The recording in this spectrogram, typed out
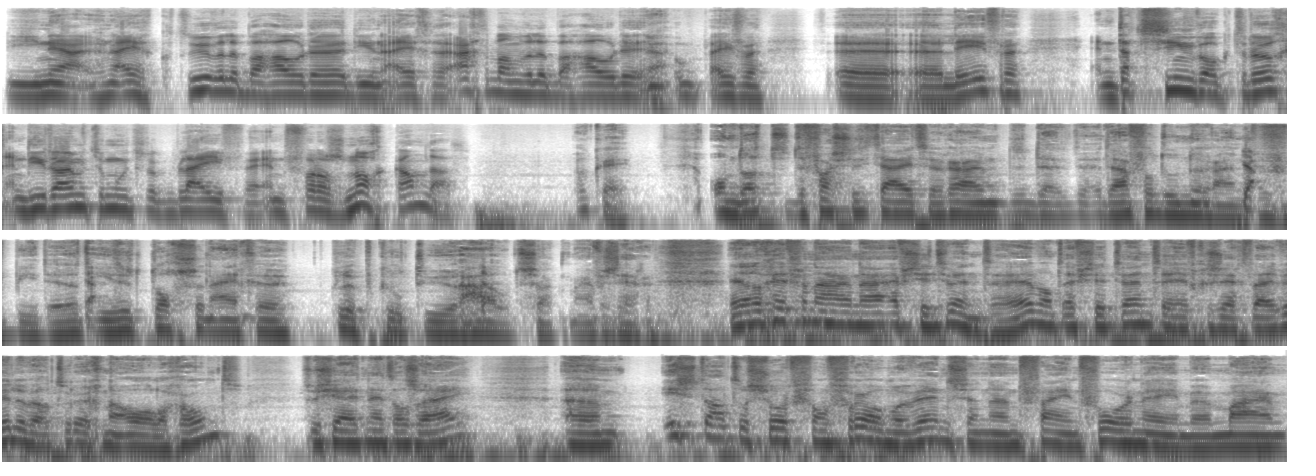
die nou ja, hun eigen cultuur willen behouden, die hun eigen achterban willen behouden en ook blijven uh, uh, leveren. En dat zien we ook terug en die ruimte moet er ook blijven. En vooralsnog kan dat. Oké, omdat de faciliteiten ruimte, daar voldoende ruimte ja. verbieden. Dat ieder toch zijn eigen clubcultuur houdt, zou ik maar even zeggen. En nog even naar, naar FC Twente. Hè? Want FC Twente heeft gezegd, wij willen wel terug naar alle grond. Zoals jij het net al zei. Um, is dat een soort van vrome wens en een fijn voornemen? Maar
